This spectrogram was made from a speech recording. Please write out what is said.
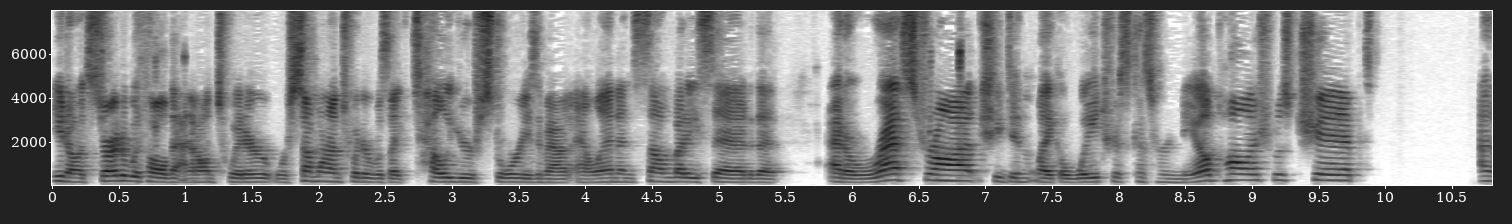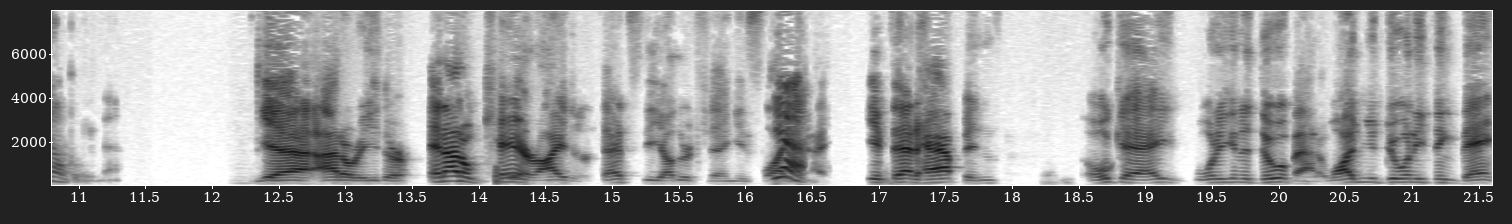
you know, it started with all that on Twitter where someone on Twitter was like, tell your stories about Ellen. And somebody said that at a restaurant, she didn't like a waitress because her nail polish was chipped. I don't believe that. Yeah, I don't either, and I don't care either. That's the other thing. Is like, Yeah. if that happened, okay, what are you gonna do about it? Why didn't you do anything then?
